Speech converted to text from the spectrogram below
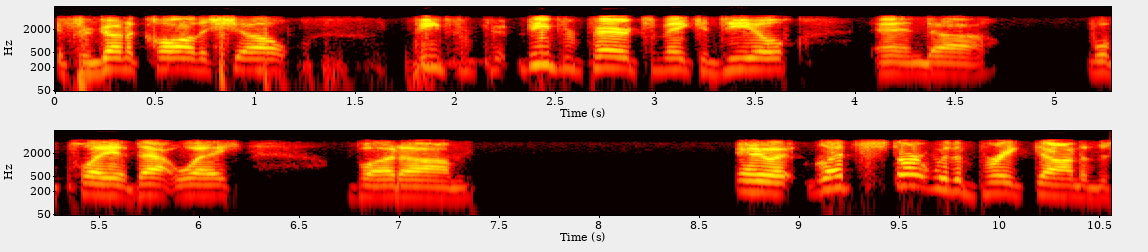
if you're gonna call the show, be pre- be prepared to make a deal, and uh, we'll play it that way. But um, anyway, let's start with a breakdown of the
